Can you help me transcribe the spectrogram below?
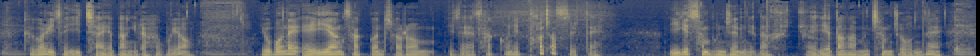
네. 그걸 이제 2차 예방이라 하고요. 아. 요번에 A양 사건처럼 이제 사건이 터졌을 때 이게 참 문제입니다. 그렇죠. 예, 예방하면 참 좋은데 네.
